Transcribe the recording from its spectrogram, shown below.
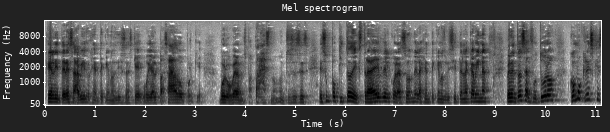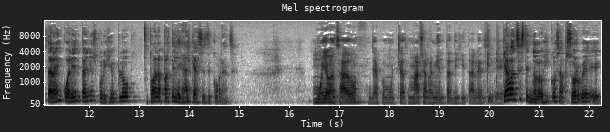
qué le interesa. Ha habido gente que nos dice, es que voy al pasado porque vuelvo a ver a mis papás, ¿no? Entonces es, es un poquito de extraer del corazón de la gente que nos visita en la cabina. Pero entonces al futuro, ¿cómo crees que estará en 40 años, por ejemplo, toda la parte legal que haces de cobranza? Muy avanzado, ya con muchas más herramientas digitales. ¿Qué, eh, avances tecnológicos absorbe eh,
